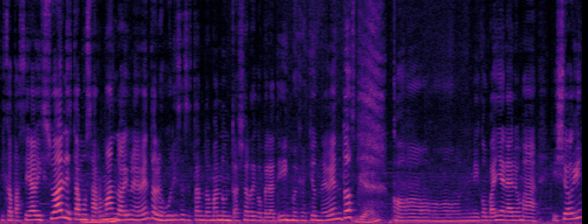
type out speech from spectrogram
discapacidad visual. Estamos armando ahí un evento, los gurises están tomando un taller de cooperativismo y gestión de eventos Bien. con mi compañera Aroma y Yogi.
